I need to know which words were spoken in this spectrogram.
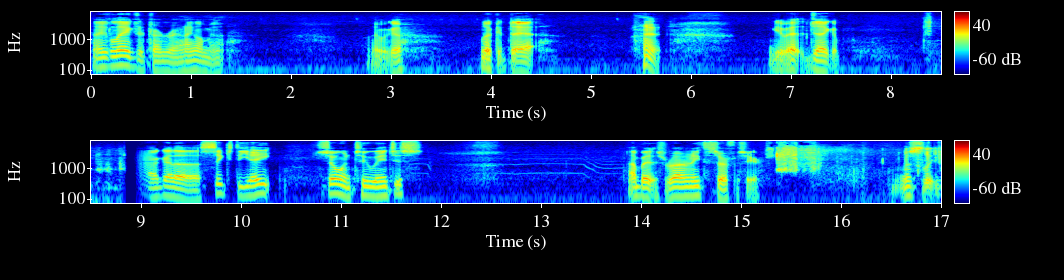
His legs are turned around. Hang on a minute. There we go. Look at that. Give that to Jacob. I got a 68 showing two inches. I bet it's right underneath the surface here. Let's see.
